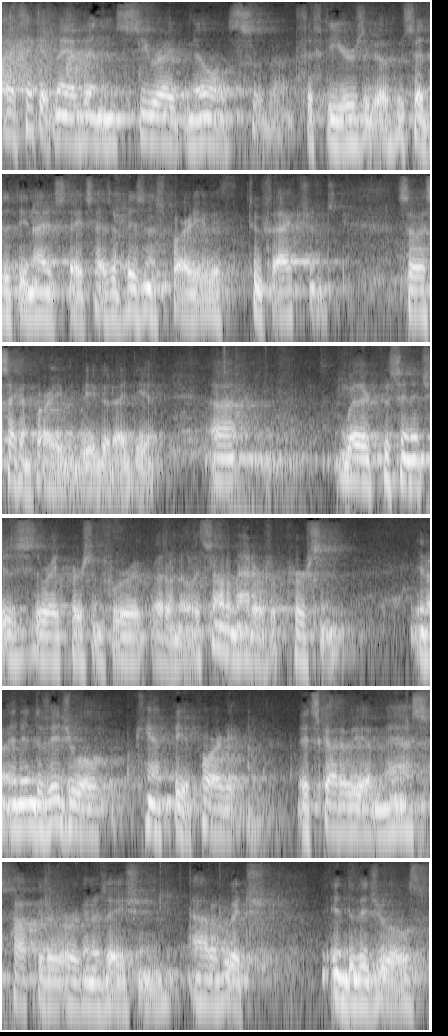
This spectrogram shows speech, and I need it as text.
I think it may have been C. Wright Mills about 50 years ago who said that the United States has a business party with two factions. So a second party would be a good idea. Uh, whether Kucinich is the right person for it, I don't know. It's not a matter of a person you know, an individual can't be a party. It's got to be a mass popular organization out of which individuals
